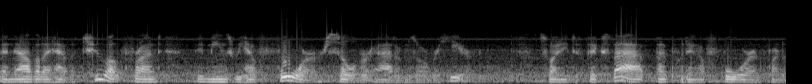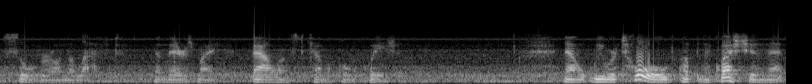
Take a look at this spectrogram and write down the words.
and now that I have a 2 up front, it means we have four silver atoms over here. So I need to fix that by putting a 4 in front of silver on the left. And there's my balanced chemical equation. Now, we were told up in the question that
